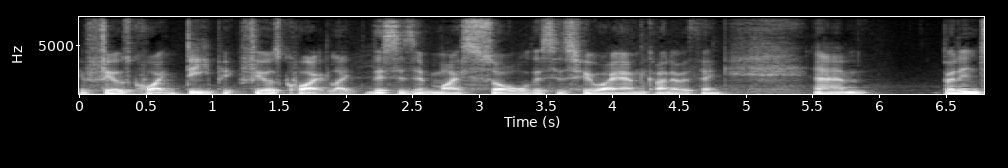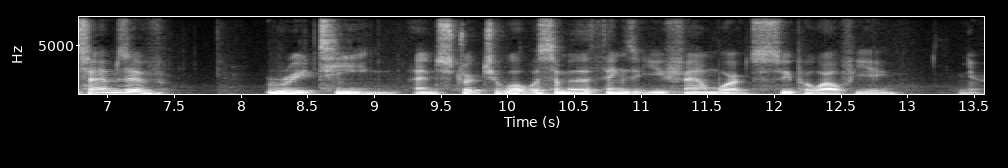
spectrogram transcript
it feels quite deep. It feels quite like this is in my soul. This is who I am, kind of a thing. Um, but in terms of routine and structure, what were some of the things that you found worked super well for you? Yeah.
